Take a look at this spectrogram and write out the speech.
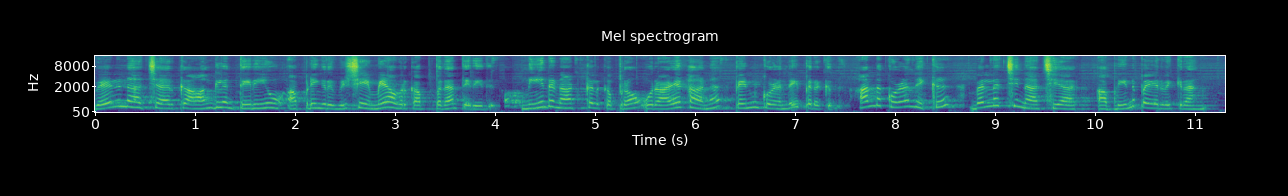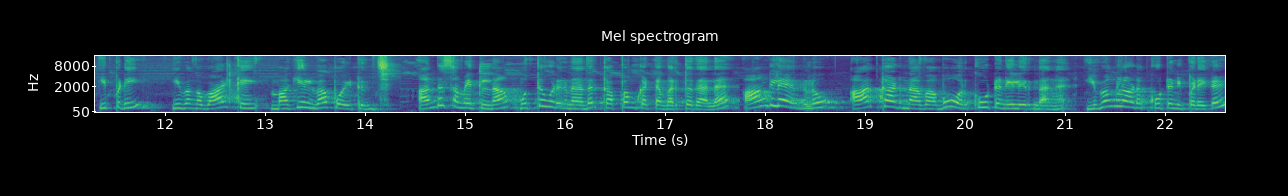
வேலுநாச்சியாருக்கு ஆங்கிலம் தெரியும் அப்படிங்கிற விஷயமே அவருக்கு அப்போ தான் தெரியுது. நீண்ட நாட்களுக்கு அப்புறம் ஒரு அழகான பெண் குழந்தை பிறக்குது. அந்த குழந்தைக்கு வெள்ளச்சி நாச்சியார் அப்படின்னு பெயர் வைக்கிறாங்க. இப்படி இவங்க வாழ்க்கை மகிழ்வாக போயிட்டு இருந்துச்சு. அந்த சமயத்தில் தான் முத்துவுடகநாதர் கப்பம் கட்ட மறுத்ததால ஆங்கிலேயர்களும் ஆற்காடு நவாபும் ஒரு கூட்டணியில் இருந்தாங்க. இவங்களோட கூட்டணி படைகள்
